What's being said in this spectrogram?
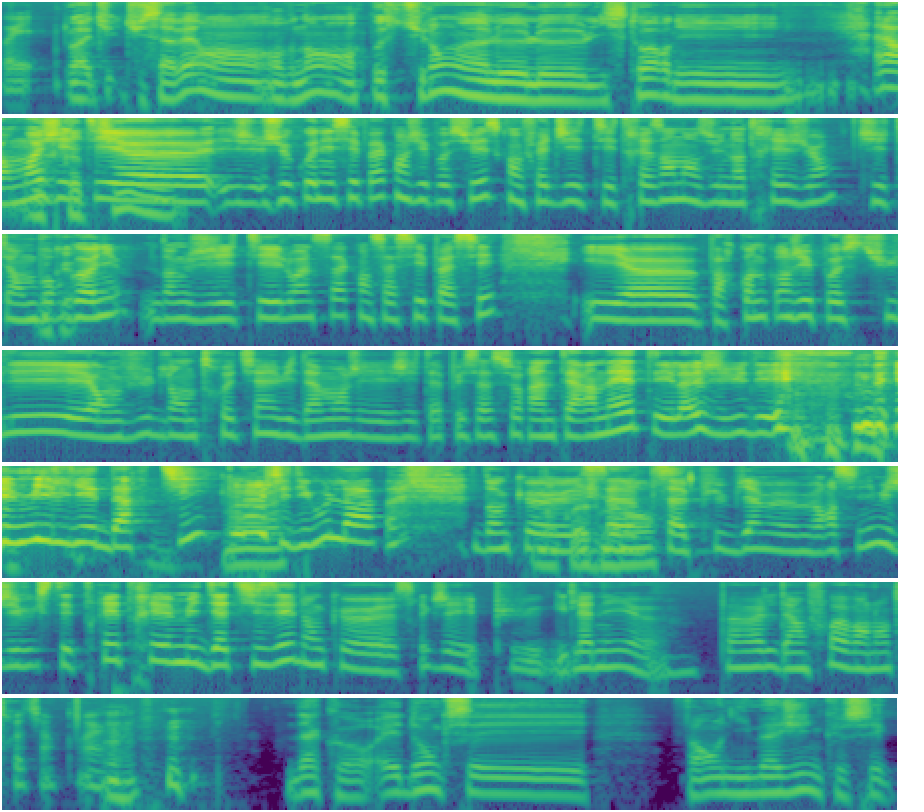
Ouais. tu, savais en, venant, en postulant euh, l'histoire du. Alors moi, j'étais, euh, je, ne connaissais pas quand j'ai postulé, parce qu'en fait, j'étais 13 ans dans une autre région. J'étais en Bourgogne, donc j'étais loin de ça quand ça s'est passé. Et euh, par contre, quand j'ai postulé, en vue de l'entretien, évidemment, j'ai tapé ça sur Internet, et là, j'ai eu des, des milliers d'articles. J'ai dit oula. Donc ça, ça, a pu bien me, renseigner, mais j'ai vu que c'était très très médiatisé, donc c'est vrai que j'ai pu glaner pas mal d'infos avant l'entretien. Mhm. D'accord. Et donc, c'est. Enfin, on imagine que c'est.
